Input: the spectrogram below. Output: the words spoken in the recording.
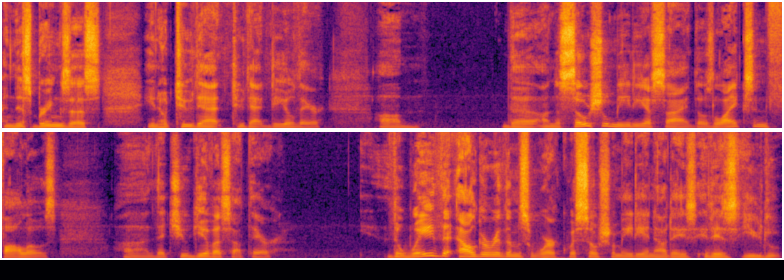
And this brings us, you know, to that to that deal there. Um, the on the social media side, those likes and follows uh, that you give us out there, the way the algorithms work with social media nowadays, it is you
